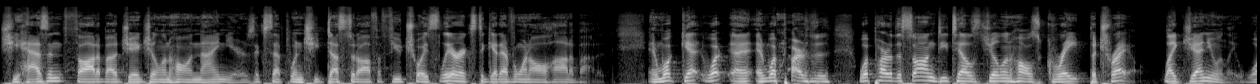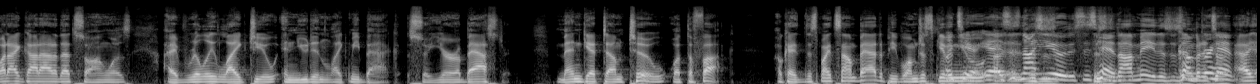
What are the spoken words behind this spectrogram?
She hasn't thought about Jake Gyllenhaal in nine years, except when she dusted off a few choice lyrics to get everyone all hot about it. And what get what uh, and what part of the what part of the song details Gyllenhaal's great betrayal? Like genuinely, what I got out of that song was I really liked you and you didn't like me back, so you're a bastard. Men get dumb too. What the fuck? Okay, this might sound bad to people. I'm just giving Let's you. hear. Yeah, this is not you. This is this him. is not me. This is Come him. But it's a- him. I-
